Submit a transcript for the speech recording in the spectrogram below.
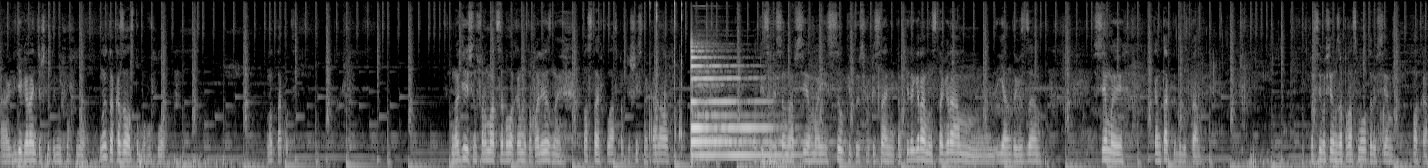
а где гарантия, что это не фуфло? Ну, это оказалось тупо фуфло. Вот так вот. Надеюсь, информация была кому-то полезной. Поставь класс, подпишись на канал. Подписывайся на все мои ссылки, то есть в описании. Там Телеграм, Инстаграм, Яндекс.Дзен. Все мои контакты будут там. Спасибо всем за просмотр и всем пока.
